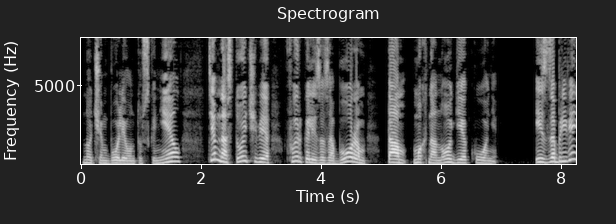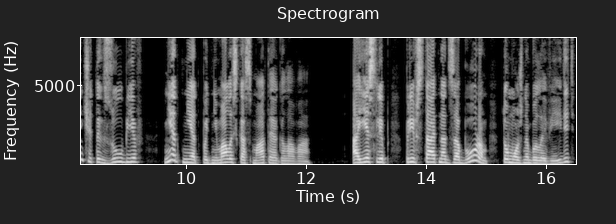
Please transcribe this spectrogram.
Но чем более он тускнел, тем настойчивее фыркали за забором там махноногие кони. Из-за бревенчатых зубьев нет-нет поднималась косматая голова. А если б привстать над забором, то можно было видеть,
